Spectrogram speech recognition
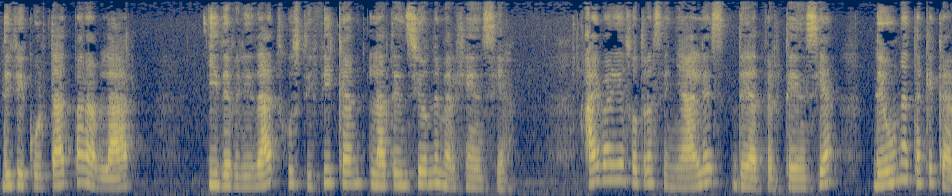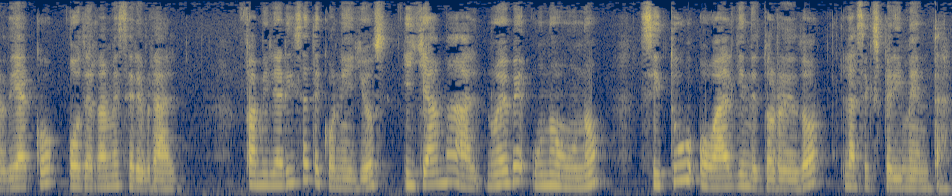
dificultad para hablar y debilidad justifican la atención de emergencia. Hay varias otras señales de advertencia de un ataque cardíaco o derrame cerebral. Familiarízate con ellos y llama al 911 si tú o alguien de tu alrededor las experimenta.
